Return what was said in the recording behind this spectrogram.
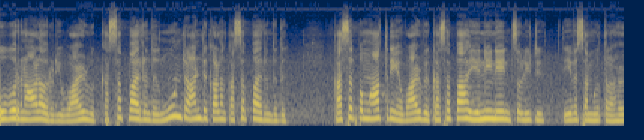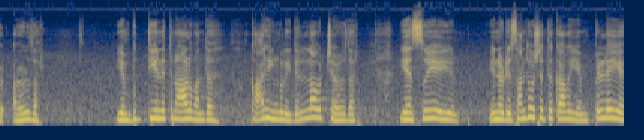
ஒவ்வொரு நாளும் அவருடைய வாழ்வு கசப்பாக இருந்தது. மூன்று ஆண்டு காலம் கசப்பாக இருந்தது. கசப்பை மாத்திரம் என் வாழ்வு கசப்பாக எண்ணினேன்னு சொல்லிட்டு தெய்வ சமூகத்தில் அழு அழுதார். என் புத்தி இனத்தினாலும் வந்த காரியங்கள் இதெல்லாவற்றையும் அழுதார். என் சுய என்னுடைய சந்தோஷத்துக்காக என் பிள்ளையை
